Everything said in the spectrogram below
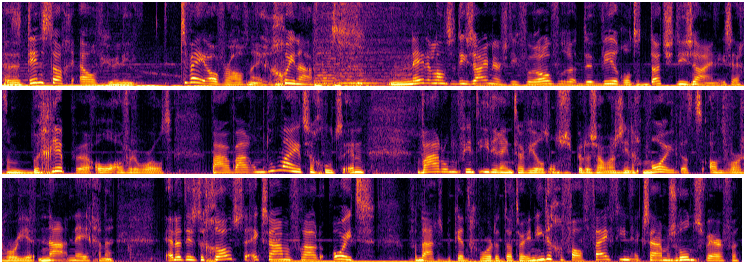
Het is dinsdag 11 juni, 2 over half 9. Goedenavond. Nederlandse designers die veroveren de wereld. Dutch design is echt een begrip uh, all over the world. Maar waarom doen wij het zo goed? En waarom vindt iedereen ter wereld onze spullen zo waanzinnig mooi? Dat antwoord hoor je na negenen. En het is de grootste examenfraude ooit. Vandaag is bekend geworden dat er in ieder geval 15 examens rondzwerven...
